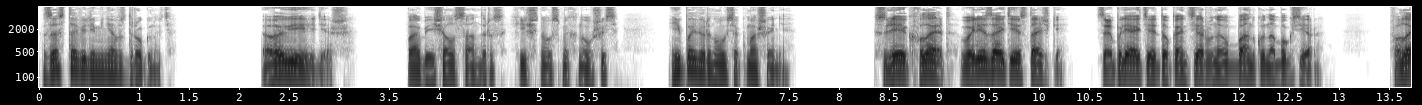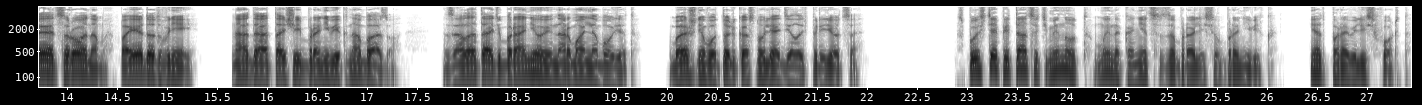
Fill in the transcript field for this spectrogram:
заставили меня вздрогнуть. «Увидишь», — пообещал Сандерс, хищно усмехнувшись, и повернулся к машине. «Слик, Флет, вылезайте из тачки. Цепляйте эту консервную банку на буксир. Флет с Роном поедут в ней. Надо оттащить броневик на базу. Залатать броню и нормально будет. Башню вот только с нуля делать придется. Спустя 15 минут мы, наконец, забрались в броневик и отправились в форт.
